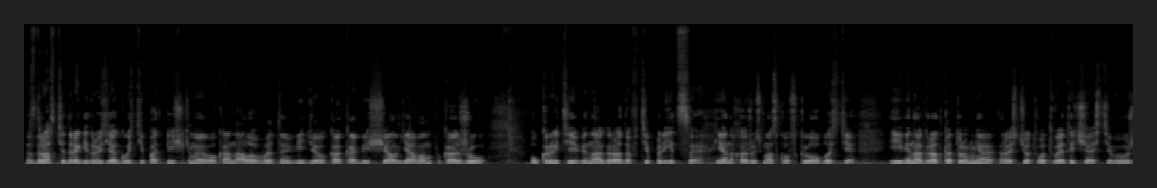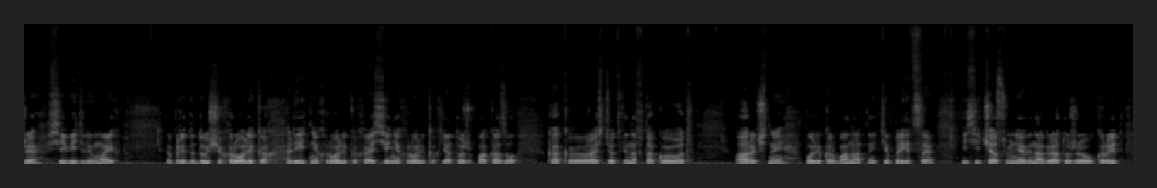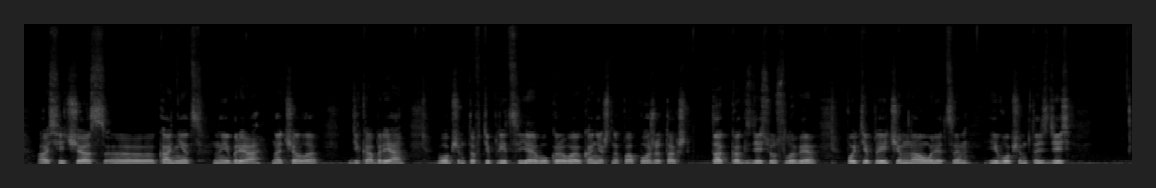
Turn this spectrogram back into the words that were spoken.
Здравствуйте, дорогие друзья, гости и подписчики моего канала. В этом видео, как обещал, я вам покажу укрытие винограда в теплице. Я нахожусь в Московской области, и виноград, который у меня растет вот в этой части, вы уже все видели в моих предыдущих роликах, летних роликах и осенних роликах. Я тоже показывал, как растет виноград в такой вот арочной поликарбонатной теплице. И сейчас у меня виноград уже укрыт, а сейчас э, конец ноября, начало декабря. В общем-то, в теплице я его укрываю, конечно, попозже, так, так как здесь условия потеплее, чем на улице. И, в общем-то, здесь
